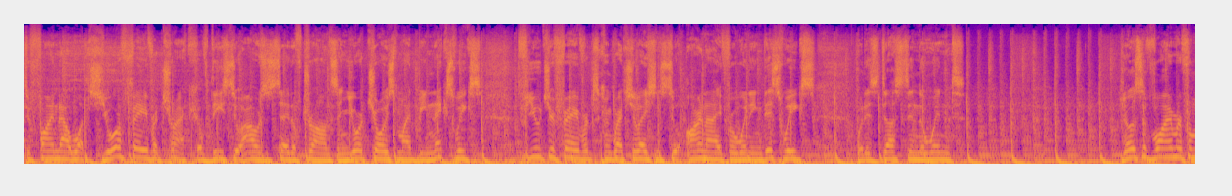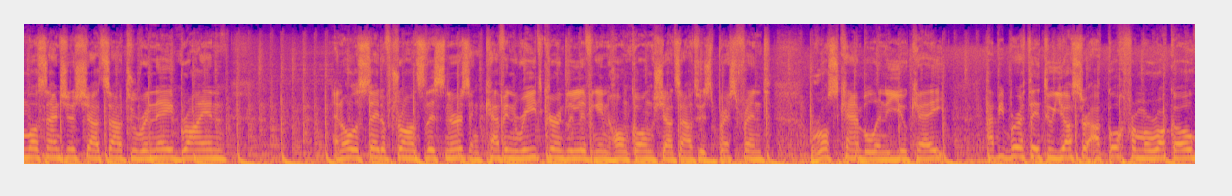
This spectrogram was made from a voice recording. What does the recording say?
to find out what's your favorite track of these two hours of State of Trance. And your choice might be next week's future favorites. Congratulations to Arnej for winning this week's with his Dust in the Wind. Joseph Weimer from Los Angeles shouts out to Renee Bryan and all the State of Trance listeners. And Kevin Reed, currently living in Hong Kong, shouts out to his best friend Ross Campbell in the UK. Happy birthday to Yasser Akoch from Morocco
